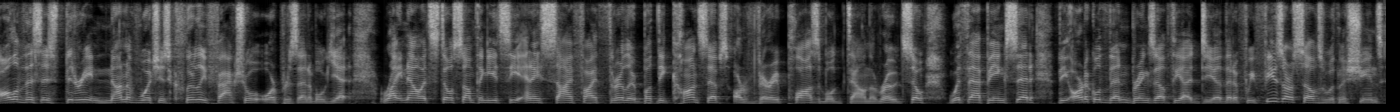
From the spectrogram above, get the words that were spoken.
all of this is theory, none of which is clearly factual or presentable, yet right now it's still something you'd see in a sci-fi thriller, but the concepts are very plausible down the road. So with that being said, the article then brings up the idea that if we fuse ourselves with machines,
